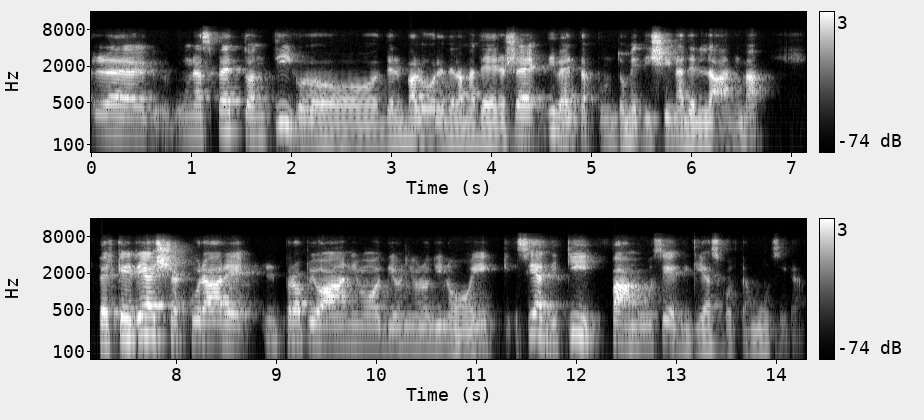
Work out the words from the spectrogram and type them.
un aspetto antico del valore della materia, cioè diventa appunto medicina dell'anima perché riesce a curare il proprio animo di ognuno di noi, sia di chi fa musica che di chi ascolta musica.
